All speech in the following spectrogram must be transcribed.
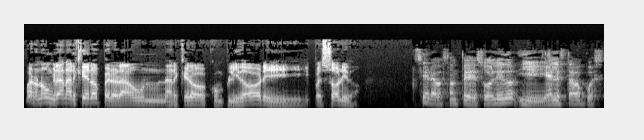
bueno, no un gran arquero, pero era un arquero cumplidor y pues sólido. Sí, era bastante sólido y él estaba pues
